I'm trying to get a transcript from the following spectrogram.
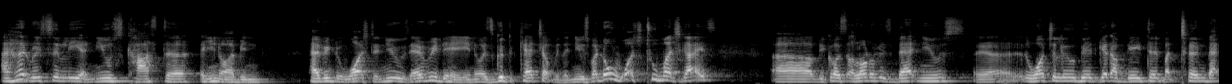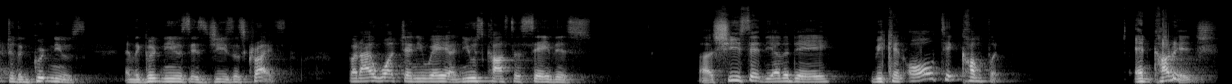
I heard recently a newscaster, you know, I've been having to watch the news every day. You know, it's good to catch up with the news, but don't watch too much, guys, uh, because a lot of it's bad news. Uh, watch a little bit, get updated, but turn back to the good news. And the good news is Jesus Christ. But I watch anyway a newscaster say this. Uh, she said the other day, we can all take comfort and courage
